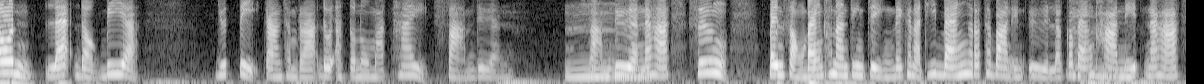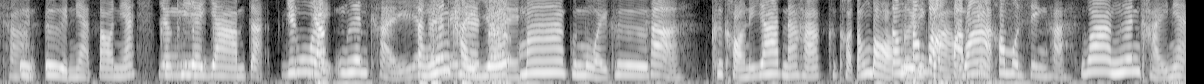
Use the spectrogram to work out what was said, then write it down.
ต้นและดอกเบี้ย ยุติการชำระโดยอัตโนมัติให้ 3 เดือนม3เดือนนะคะ ซึ่ง เป็น2แบงค์เท่านั้นจริง ๆ ในขณะที่แบงค์รัฐบาลอื่นๆ แล้วก็แบงค์อืมพาณิชย์นะคะ ค่ะอื่นๆเนี่ยตอนเนี้ยยัคืองมีพยายามจะยึกช่วยยักเงื่อนไขยัแต่งไงเงื่อนไขม่แใจเยอะมากคุณหมวยคือ ค่ะ คือขออนุญาตนะคะ คือขอต้องบอกต้องเลยต้องดีบกอกว่าความว่าจริงข้อมูลจริงค่ะ ว่าเงื่อนไขเนี่ย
